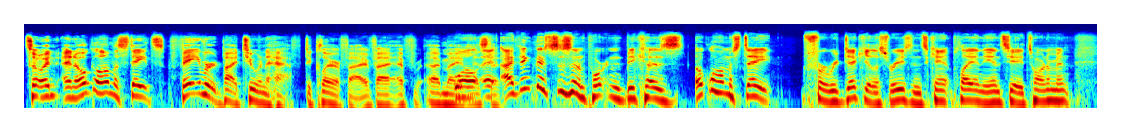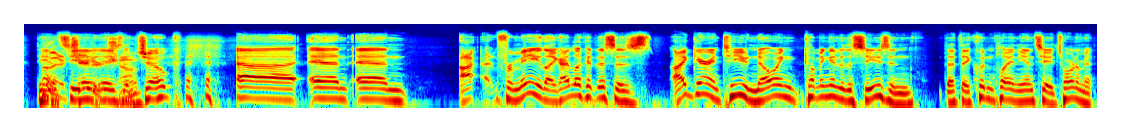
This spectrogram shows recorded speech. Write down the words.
so and, and Oklahoma State's favored by two and a half. To clarify, if I if I might well, have missed it. I I think this is important because Oklahoma State, for ridiculous reasons, can't play in the NCAA tournament. The Oh, NCAA cheaters, is a joke, uh, and and I for me, like I look at this as I guarantee you, knowing coming into the season that they couldn't play in the NCAA tournament,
